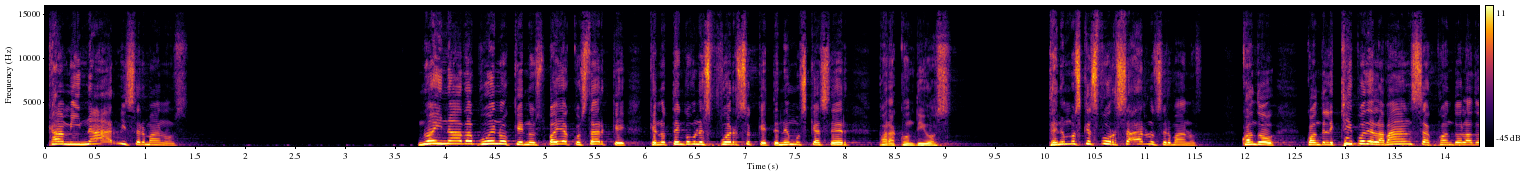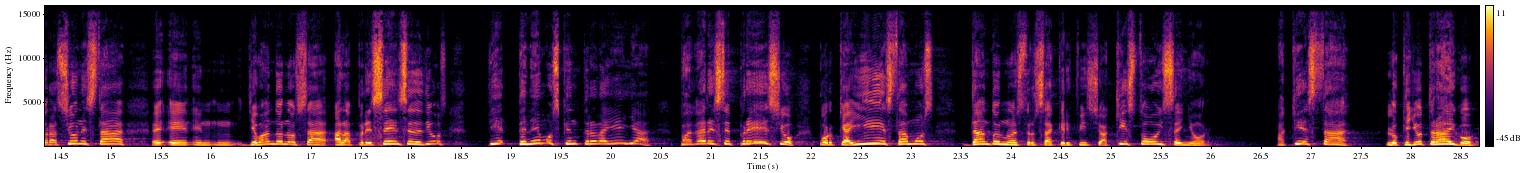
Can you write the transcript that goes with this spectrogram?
caminar, mis hermanos. No hay nada bueno que nos vaya a costar que, que no tenga un esfuerzo que tenemos que hacer para con Dios. Tenemos que esforzarnos, hermanos. Cuando, cuando el equipo de alabanza, cuando la adoración está eh, llevándonos a, la presencia de Dios, tenemos que entrar a ella, pagar ese precio, porque ahí estamos dando nuestro sacrificio. Aquí estoy, Señor. Aquí está lo que yo traigo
